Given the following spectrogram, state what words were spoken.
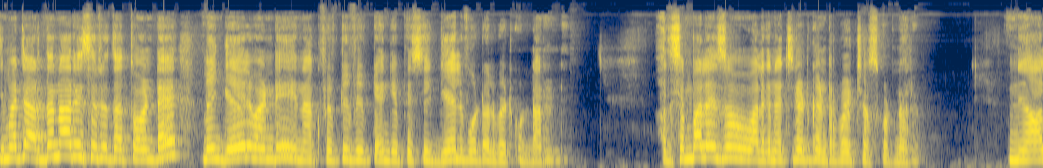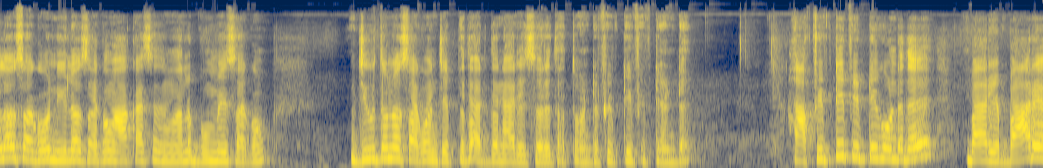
ఈ మధ్య అర్ధనారీశ్వరి తత్వం అంటే మేము గేలు అండి నాకు ఫిఫ్టీ ఫిఫ్టీ అని చెప్పేసి గేలు ఫోటోలు పెట్టుకుంటున్నారండి. అది సింబాలిజం వాళ్ళకి నచ్చినట్టుగా ఇంటర్ప్రిట్ చేసుకుంటున్నారు. నాలో సగం నీలో సగం ఆకాశంలో భూమి సగం జీవితంలో సగం అని చెప్పేది అర్ధనారీశ్వరి తత్వం అంటే ఫిఫ్టీ ఫిఫ్టీ అంటే. ఆ ఫిఫ్టీ ఫిఫ్టీగా ఉండదే. భార్య భార్య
